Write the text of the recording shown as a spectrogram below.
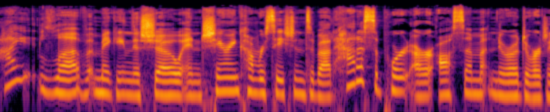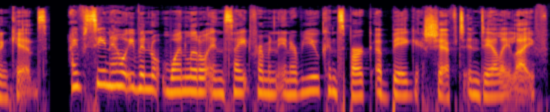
I love making this show and sharing conversations about how to support our awesome neurodivergent kids. I've seen how even one little insight from an interview can spark a big shift in daily life.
